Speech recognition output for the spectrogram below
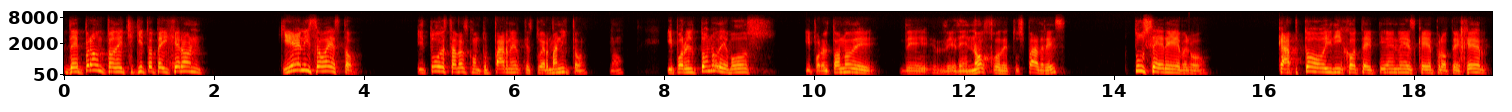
De pronto, de chiquito, te dijeron, ¿quién hizo esto? Y tú estabas con tu partner, que es tu hermanito, ¿no? Y por el tono de voz y por el tono de, enojo de tus padres, tu cerebro captó y dijo, te tienes que proteger.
